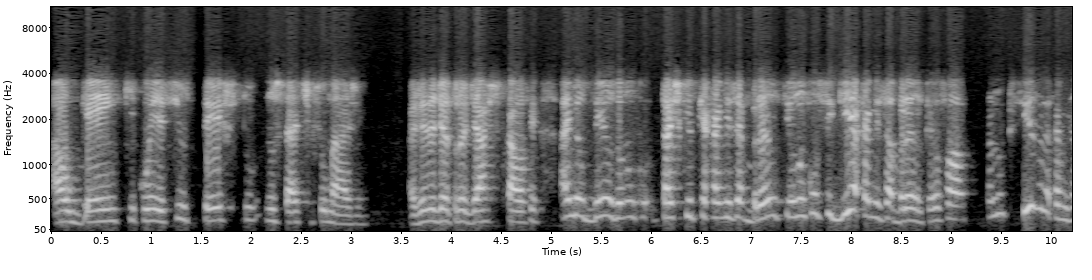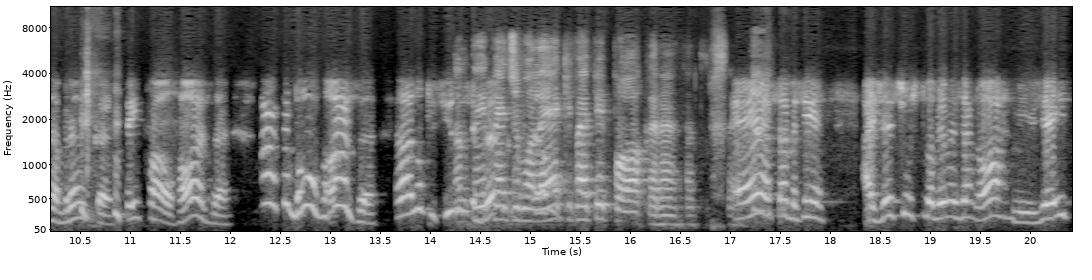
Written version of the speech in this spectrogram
alguém que conhecia o texto no set de filmagem. Às vezes a diretora de arte ficava assim, ai meu Deus, eu não, tá escrito que a camisa é branca e eu não consegui a camisa branca. Eu falava, eu não preciso da camisa branca, tem qual? Rosa? Ah, tá bom, rosa. Ela não precisa. Não tem branca, pé de moleque, vai pipoca, né? Tá tudo certo. É, sabe assim, às vezes tinha uns problemas enormes. E aí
